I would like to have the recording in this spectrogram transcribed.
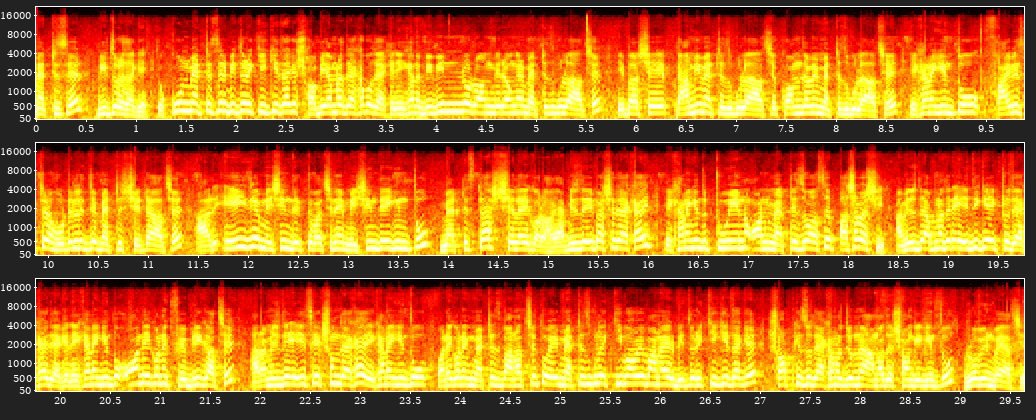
ম্যাট্রেসের ভিতরে থাকে। তো কোন ম্যাট্রেসের ভিতরে কি কি থাকে সবই আমরা দেখাবো। দেখেন, এখানে বিভিন্ন রং বেরঙের ম্যাট্রেসগুলো আছে। এপাশে দামি ম্যাট্রেসগুলো আছে, কম দামি ম্যাট্রেসগুলো আছে। এখানে কিন্তু ফাইভ স্টার হোটেলের যে ম্যাট্রেস সেটা আছে। আর এই যে মেশিন দেখতে পাচ্ছেন, এই মেশিন দিয়ে কিন্তু ম্যাট্রেসটা সেলাই করা হয়। আমি যদি এই পাশে দেখাই, এখানে কিন্তু টু ইন অন ম্যাট্রেসও আছে। পাশাপাশি আমি যদি আপনাদের এইদিকে একটু দেখাই, দেখেন, এখানে কিন্তু অনেক অনেক ফেব্রিক আছে। আর আমি যদি এই সেকশন দেখাই, এখানে কিন্তু অনেক অনেক ম্যাট্রেস বানাচ্ছে। তো এই ম্যাট্রেসগুলো কীভাবে বানায়, এর ভিতরে কি কি থাকে, সবকিছু দেখানোর জন্য আমাদের সঙ্গে কিন্তু রবিন ভাই আছে।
